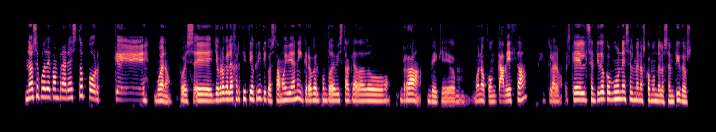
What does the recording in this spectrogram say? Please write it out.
no se puede comprar esto porque que, bueno, pues eh, yo creo que el ejercicio crítico está muy bien y creo que el punto de vista que ha dado Ra de que, bueno, con cabeza, que claro, es que el sentido común es el menos común de los sentidos,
